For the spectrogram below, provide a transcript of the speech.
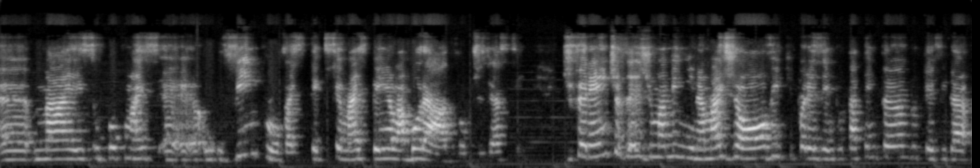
uh, mais um pouco mais, uh, o vínculo vai ter que ser mais bem elaborado, vamos dizer assim. Diferente, às vezes, de uma menina mais jovem, que, por exemplo, está tentando ter vida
